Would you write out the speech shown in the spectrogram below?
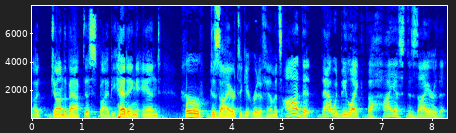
uh, John the Baptist by beheading and her desire to get rid of him. It's odd that that would be like the highest desire that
